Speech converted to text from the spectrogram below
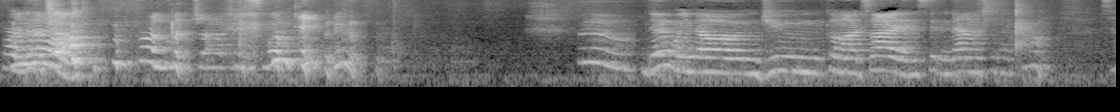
For a little child. For a little child, she's smoking. Then when um, June come outside and sitting down, she's like, oh, so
